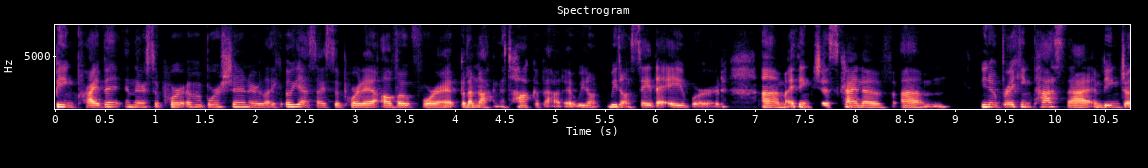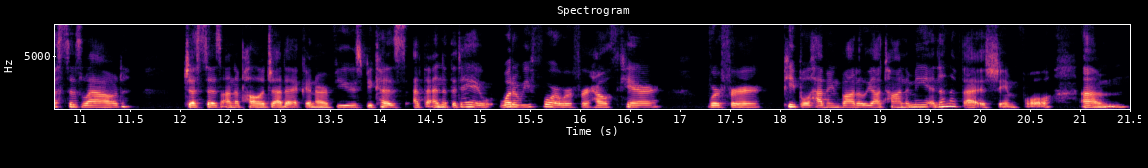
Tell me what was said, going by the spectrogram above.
being private in their support of abortion or like oh yes i support it i'll vote for it but i'm not going to talk about it we don't we don't say the a word um, i think just kind of um, you know breaking past that and being just as loud just as unapologetic in our views because at the end of the day, what are we for? We're for healthcare, we're for people having bodily autonomy, and none of that is shameful. Um,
